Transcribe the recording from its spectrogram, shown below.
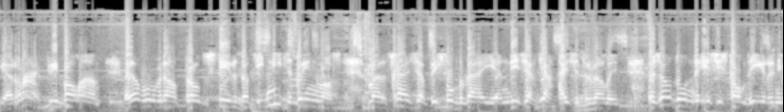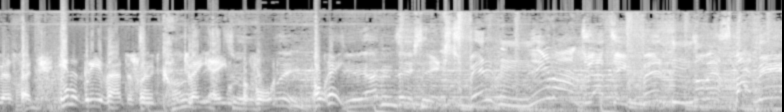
raakt die bal aan. Heel veel mensen protesteren dat hij niet erin was. Maar de scheidsrechter die stond erbij en die zegt ja, hij zit er wel in. En zodoende is die stand hier in die wedstrijd. In de 53 minuut 2-1 voor OG. Wir werden dich nicht finden. Niemand wird dich finden. Du bist bei mir.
